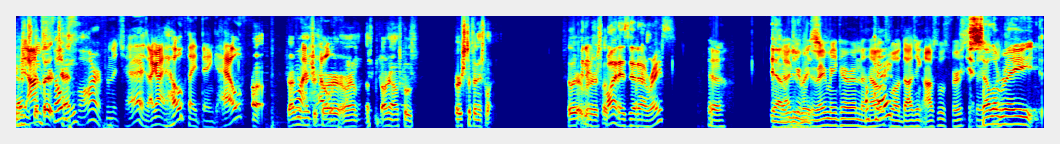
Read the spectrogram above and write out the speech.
Dude, I'm there so 10. far from the chest. I got health. I think health. Uh, drive your What, car around. That's what Doggy Obstacles first to finish one. So there, Finish there's What is it? A race? Yeah. Yeah, we Drive just your race. ready mini car around the Okay. house while dodging obstacles first. to finish one. Accelerate.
